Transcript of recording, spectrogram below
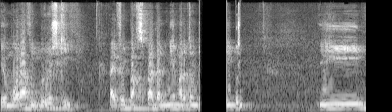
eu morava em Brusque, aí fui participar da minha maratona de Brusque, e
